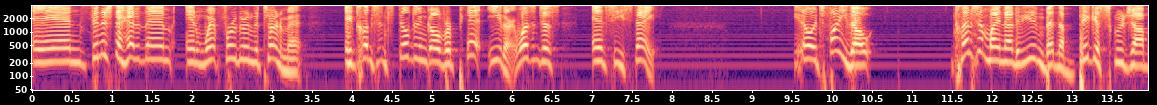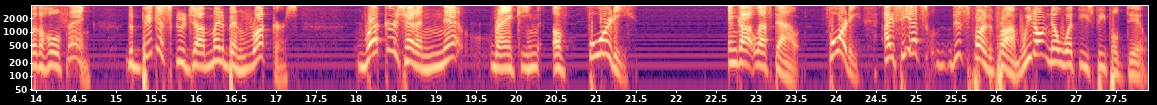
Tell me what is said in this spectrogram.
and finished ahead of them and went further in the tournament. And Clemson still didn't go over Pitt either. It wasn't just NC State. You know, it's funny though. Clemson might not have even been the biggest screw job of the whole thing. The biggest screw job might have been Rutgers. Rutgers had a net ranking of 40 and got left out. 40. I see that's this is part of the problem. We don't know what these people do.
